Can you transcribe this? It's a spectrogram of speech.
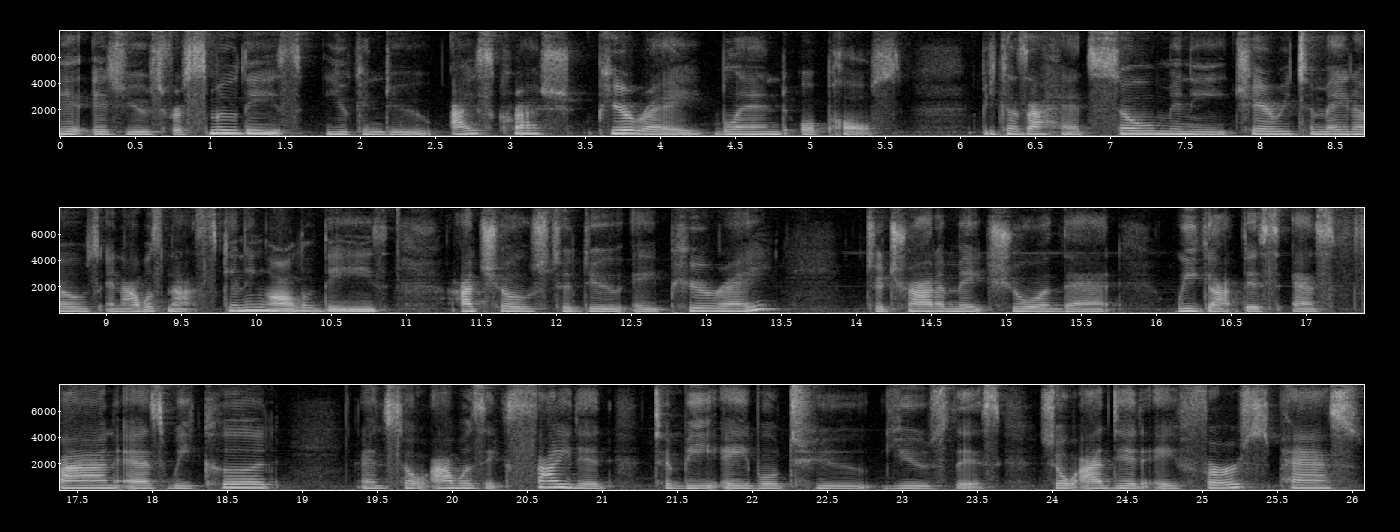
It is used for smoothies. You can do ice crush, puree, blend, or pulse. Because I had so many cherry tomatoes and I was not skinning all of these, I chose to do a puree to try to make sure that we got this as fine as we could. And so I was excited to be able to use this. So I did a first pass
